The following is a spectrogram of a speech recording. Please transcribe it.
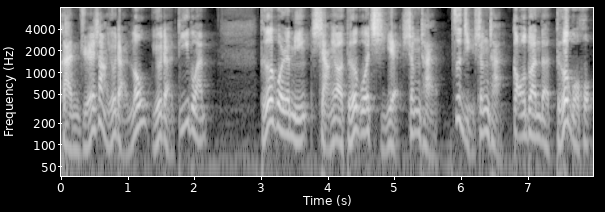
感觉上有点 low，有点低端。德国人民想要德国企业生产自己生产高端的德国货，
